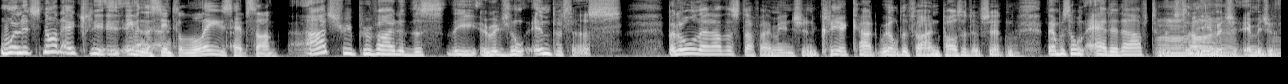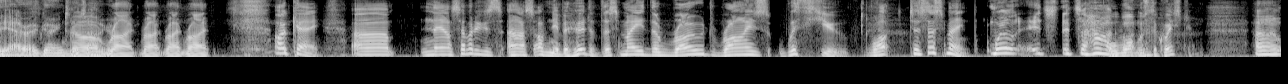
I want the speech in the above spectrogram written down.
Well, it's not actually. Uh, Even the Sentinelese have some. Archery provided this the original impetus but all that other stuff I mentioned, clear cut, well defined, positive, certain, that was all added afterwards to the Oh, image, yeah. image of the arrow going to the Oh, target. right, right, right, right. Okay. Um, now, somebody's asked, I've never heard of this. May the road rise with you. What does this mean? Well, it's it's a hard Or what one. was the question? Uh,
